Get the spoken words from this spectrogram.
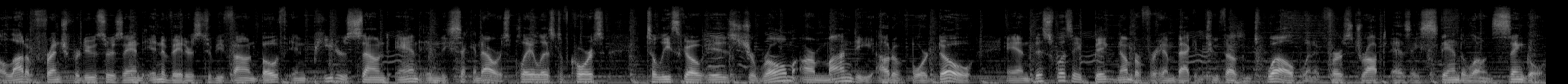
A lot of French producers and innovators to be found both in Peter's sound and in the second hour's playlist, of course. Talisco is Jerome Amandi out of Bordeaux, and this was a big number for him back in 2012 when it first dropped as a standalone single.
